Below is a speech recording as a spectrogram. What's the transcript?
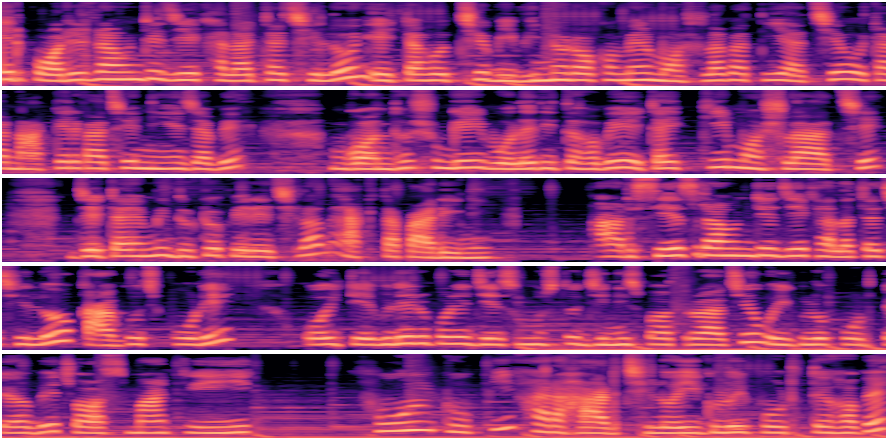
এর পরের রাউন্ডে যে খেলাটা ছিল এটা হচ্ছে বিভিন্ন রকমের মশলাপাতি আছে ওটা নাকের কাছে নিয়ে যাবে। গন্ধ শুঁকেই বলে দিতে হবে এটাই কি মশলা আছে যেটাই আমি দুটো পেরেছিলাম একটা পারিনি। আর শেষ রাউন্ডে যে খেলাটা ছিল কাগজ পড়ে ওই টেবিলের উপরে যে সমস্ত জিনিসপত্র আছে ওইগুলো পড়তে হবে। চশমা টিক ফুল, টুপি আর হার ছিল, এইগুলোই পড়তে হবে।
